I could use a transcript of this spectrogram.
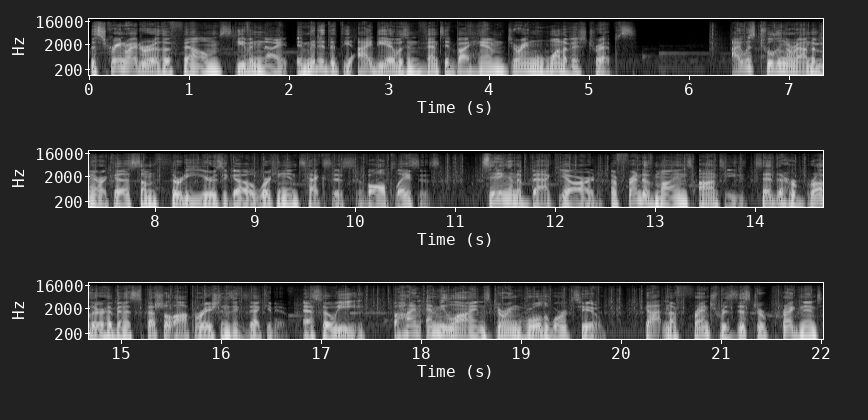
The screenwriter of the film, Stephen Knight, admitted that the idea was invented by him during one of his trips. I was tooling around America some 30 years ago, working in Texas, of all places. Sitting in a backyard, a friend of mine's auntie said that her brother had been a Special Operations Executive, SOE, behind enemy lines during World War II gotten a French resistor pregnant,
